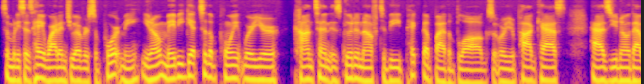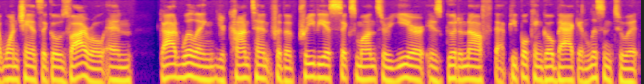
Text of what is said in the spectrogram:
Somebody says, hey, why didn't you ever support me? You know, maybe get to the point where your content is good enough to be picked up by the blogs or your podcast has, you know, that one chance that goes viral. And God willing, your content for the previous six months or year is good enough that people can go back and listen to it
